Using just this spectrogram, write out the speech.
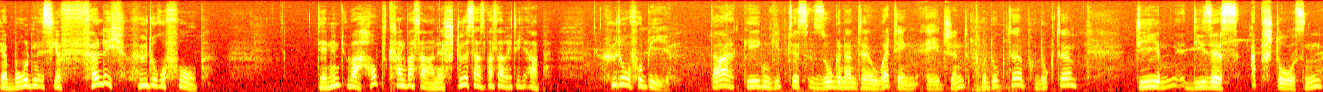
Der Boden ist hier völlig hydrophob. Der nimmt überhaupt kein Wasser an. Er stößt das Wasser richtig ab. Hydrophobie. Dagegen gibt es sogenannte Wetting Agent Produkte, Produkte, die dieses Abstoßen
